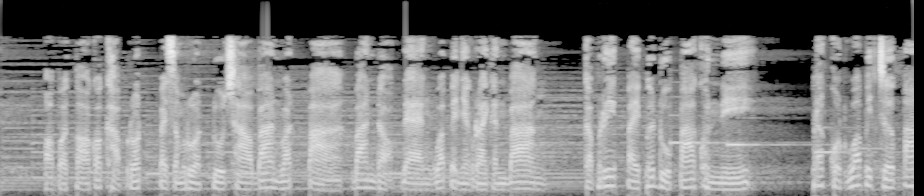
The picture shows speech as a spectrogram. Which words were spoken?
ตุอบตก็ขับรถไปสำรวจดูชาวบ้านวัดป่า บ้านดอกแดงว่าเป็นอย่างไรกันบ้าง กับรีบไปเพื่อดูป้าคนนี้ ปรากฏว่าไปเจอป้า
